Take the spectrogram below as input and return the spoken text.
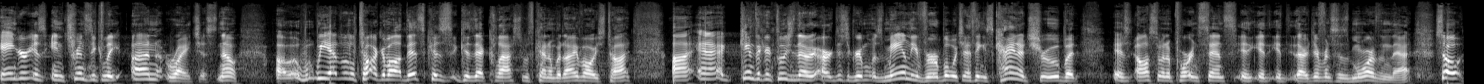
Anger is intrinsically unrighteous. Now, uh, we had a little talk about this because that clashed was kind of what I've always taught. Uh, and I came to the conclusion that our disagreement was mainly verbal, which I think is kind of true, but is also an important sense. It, it, it, our difference is more than that. So,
